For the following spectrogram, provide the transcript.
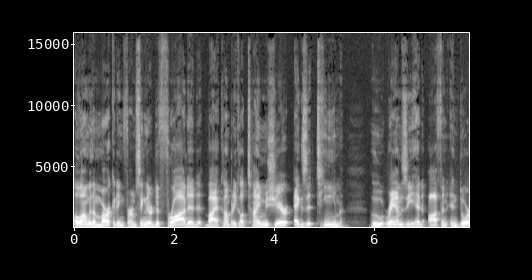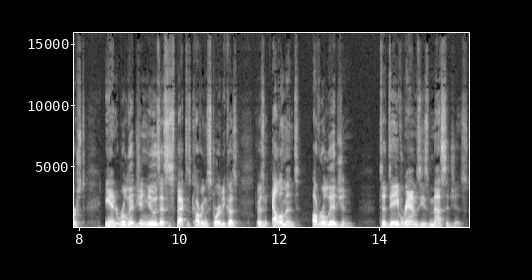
along with a marketing firm, saying they were defrauded by a company called Timeshare Exit Team, who Ramsey had often endorsed. And Religion News, I suspect, is covering the story because there's an element of religion to Dave Ramsey's messages.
